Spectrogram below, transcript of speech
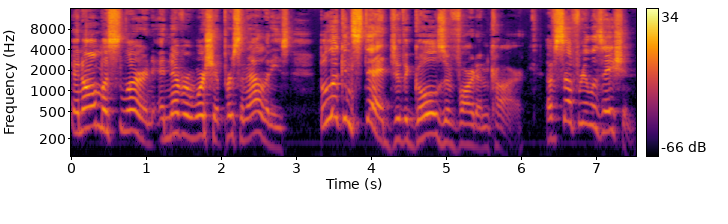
and all must learn and never worship personalities, but look instead to the goals of Vardankar, of self-realization,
